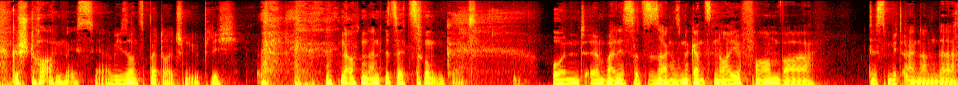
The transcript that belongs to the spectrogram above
gestorben ist, ja, wie sonst bei Deutschen üblich in Auseinandersetzungen. Und ähm, weil es sozusagen so eine ganz neue Form war des Miteinander,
